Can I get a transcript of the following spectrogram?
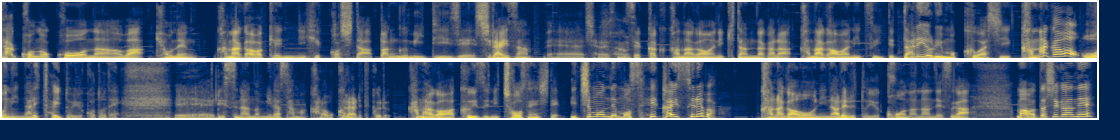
さあ、このコーナーは去年神奈川県に引っ越した番組 DJ 白井さん。えー白井さん、せっかく神奈川に来たんだから、神奈川について誰よりも詳しい神奈川王になりたいということで、えーリスナーの皆様から送られてくる神奈川クイズに挑戦して、一問でも正解すれば、神奈川王になれるというコーナーなんですが、まあ私がね、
